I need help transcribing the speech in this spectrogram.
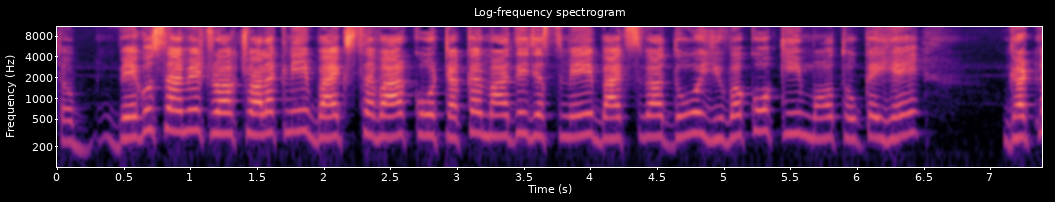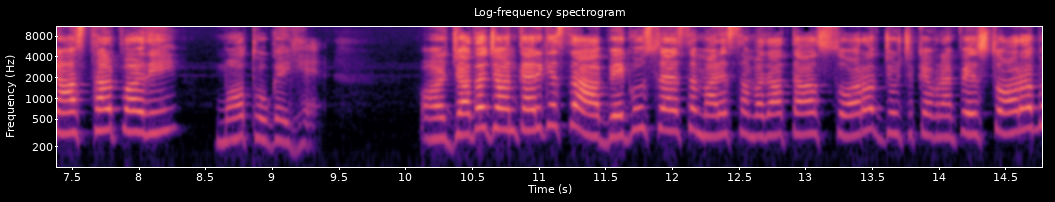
तो बेगूसराय में ट्रक चालक ने बाइक सवार को टक्कर मार दी, जिसमें बाइक सवार दो युवकों की मौत हो गई है। घटनास्थल पर ही मौत हो गई है। और ज़्यादा जानकारी के साथ बेगूसराय से हमारे संवाददाता सौरभ जुड़ चुके हैं पे। सौरभ,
